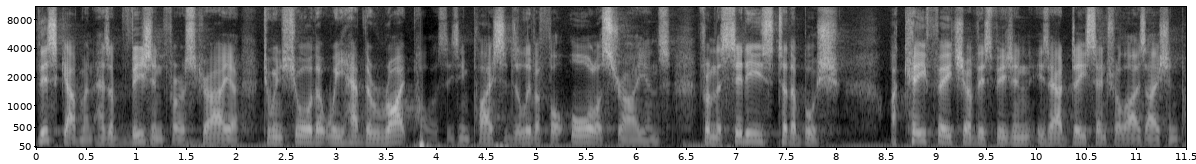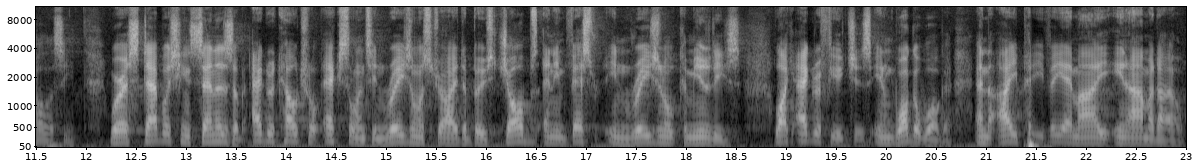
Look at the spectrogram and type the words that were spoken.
This government has a vision for Australia to ensure that we have the right policies in place to deliver for all Australians, from the cities to the bush. A key feature of this vision is our decentralisation policy. We're establishing centres of agricultural excellence in regional Australia to boost jobs and invest in regional communities, like AgriFutures in Wagga Wagga and the APVMA in Armidale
